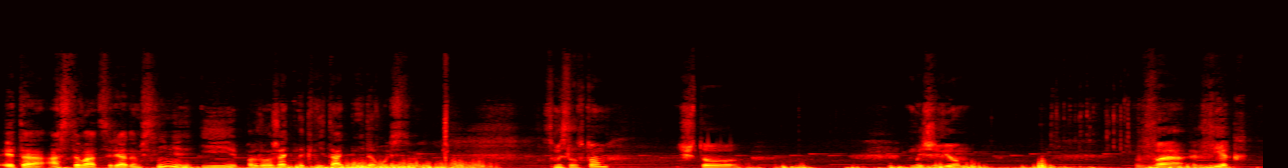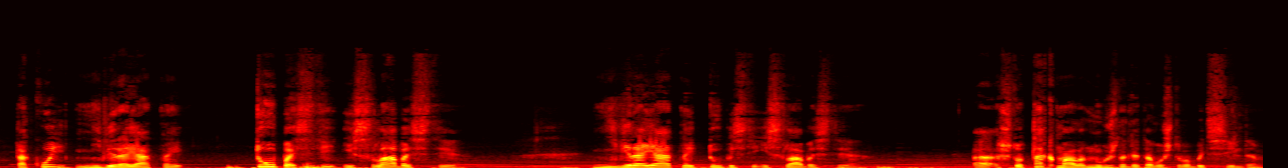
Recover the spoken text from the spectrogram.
это оставаться рядом с ними и продолжать нагнетать недовольство. Смысл в том, что мы живем в век такой невероятной тупости и слабости, невероятной тупости и слабости, а, что так мало нужно для того, чтобы быть сильным.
